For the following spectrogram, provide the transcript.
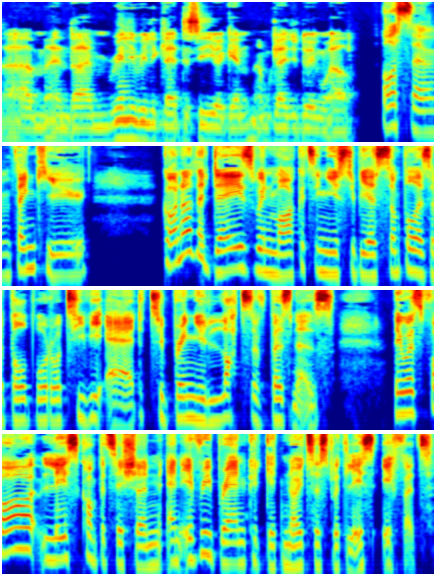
Um, and I'm really, really glad to see you again. I'm glad you're doing well. Awesome. Thank you. Gone are the days when marketing used to be as simple as a billboard or TV ad to bring you lots of business. There was far less competition and every brand could get noticed with less effort.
